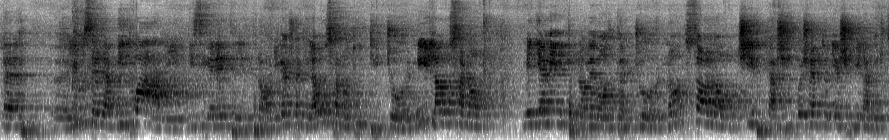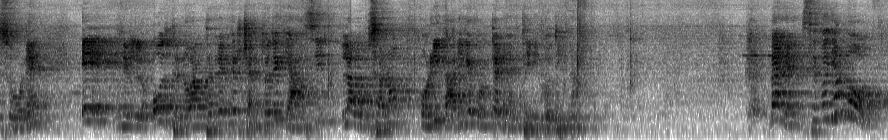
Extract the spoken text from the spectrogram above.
eh, user abituali di sigaretta elettronica, cioè che la usano tutti i giorni, la usano mediamente 9 volte al giorno, sono circa 510.000 persone e nel oltre 93% dei casi la usano con ricariche contenenti nicotina. Bene, se vogliamo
